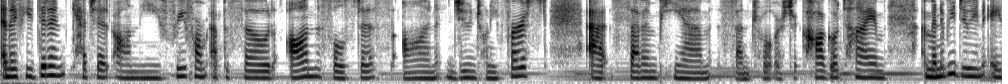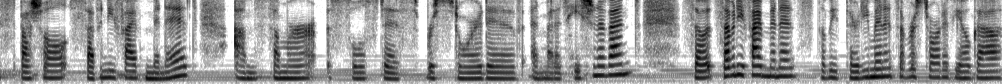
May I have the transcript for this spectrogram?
And if you didn't catch it on the freeform episode on the solstice on June 21st at 7 p.m. Central or Chicago time, I'm going to be doing a special 75 minute um, summer solstice restorative and meditation event. So it's 75 minutes, there'll be 30 minutes of restorative yoga,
